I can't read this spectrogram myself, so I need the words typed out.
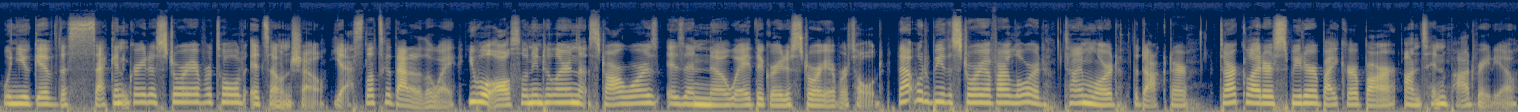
when you give the second greatest story ever told its own show. Yes, let's get that out of the way. You will also need to learn that Star Wars is in no way the greatest story ever told. That would be the story of our Lord, Time Lord, the Doctor. Dark Darklighter's Speeder Biker Bar on Tin Pod Radio.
